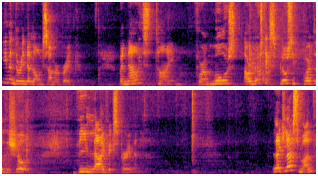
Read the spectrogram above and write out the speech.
even during the long summer break. But now it's time for our most, our most explosive part of the show, the live experiment. Like last month,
